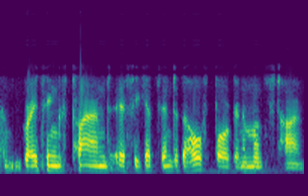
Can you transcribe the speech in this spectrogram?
and great things planned if he gets into the Hofburg in a month's time.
